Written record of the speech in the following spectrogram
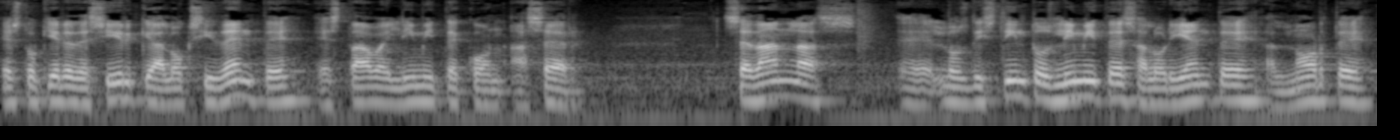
Esto quiere decir que al occidente estaba el límite con Aser. Se dan las, eh, los distintos límites al oriente, al norte,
